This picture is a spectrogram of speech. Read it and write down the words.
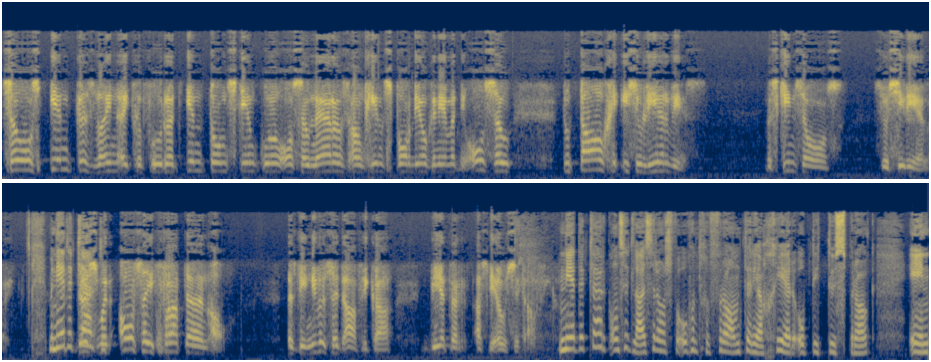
Sou ons een kus wyn uitgevoer het, 1 ton steenkool, ons sou nêrens aan geen sportdeel geneem het nie. Ons sou totaal geïsoleer wees. Miskien sou ons so Sirië lyk. Meneer de Klerk, dus met al sy vratte en al, is die nuwe Suid-Afrika beter as die ou Suid-Afrika. Nee, de Klerk, ons het luisteraars vanoggend gevra om te reageer op die toespraak en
